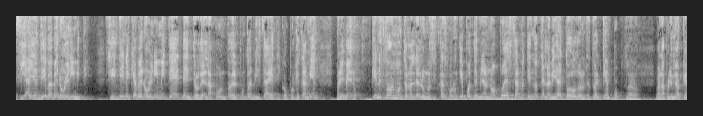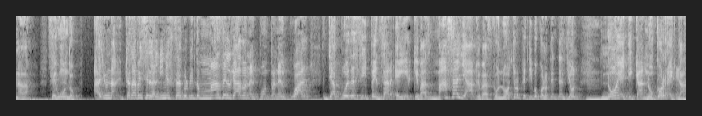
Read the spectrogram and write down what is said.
Sí, hay, debe haber un límite sí tiene que haber un límite dentro de la punto, del punto de vista ético, porque también, primero, tienes todo un montón de alumnos, si estás por un tiempo determinado, no puedes estar metiéndote en la vida de todos durante todo el tiempo. Claro. Bueno, primero que nada. Segundo, hay una, cada vez la línea se está volviendo más delgado en el punto en el cual ya puedes sí pensar e ir que vas más allá, que vas con otro objetivo, con otra intención, no ética, no correcta,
